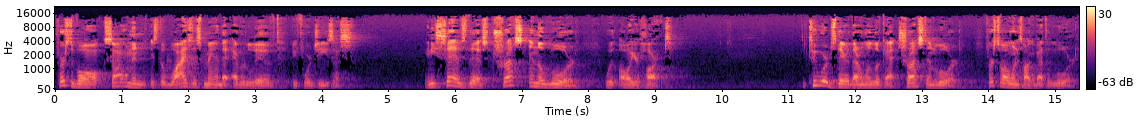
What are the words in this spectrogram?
First of all, Solomon is the wisest man that ever lived before Jesus. And he says this trust in the Lord with all your heart. Two words there that I want to look at trust and Lord. First of all, I want to talk about the Lord.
